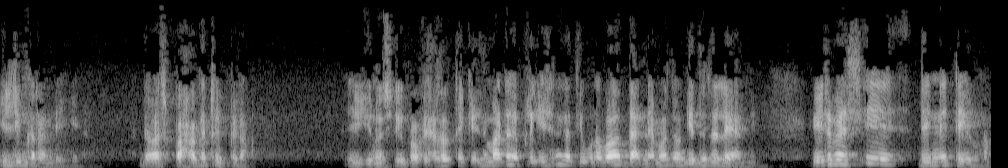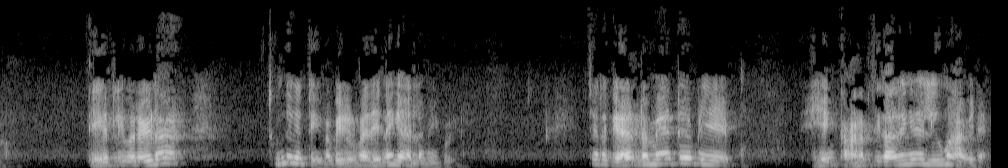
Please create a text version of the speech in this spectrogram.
ඉල්ලීම් කරන්නයි කියලා. දවස් 5ක ට්‍රිප් එකක්. ඒ යුනිවර්සිටි ප්‍රොෆෙසර්ත් එක්ක මට ඇප්ලිකේෂන් එක තිබුණ බව දන්නේ නැහැ. මම ගෙදරට යන්නේ. ඊට පස්සේ දෙන්නේ තේරුණා. තේරලිවර වෙලා තුන් දෙනෙක් තේරුණා. පිළිම දෙන්න ගෑන ළමයිකුයි. ඒතර ගෑන ළමයට මේ එහෙන් කාණ ප්‍රතිකාරයෙන් ගෙන ලියුම ආවේ නැහැ.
